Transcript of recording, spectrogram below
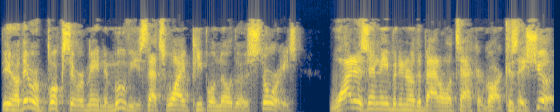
you know, they were books that were made into movies. That's why people know those stories. Why does anybody know the Battle of Takur Ghar? Because they should.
